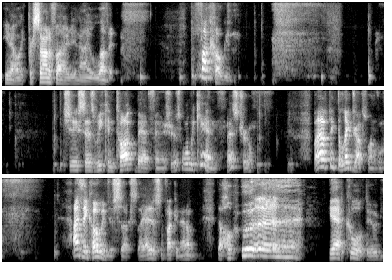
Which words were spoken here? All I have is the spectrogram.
you know, like personified, and I love it. Fuck Hogan. Jay says we can talk bad finishers. Well, we can. That's true. But I don't think the leg drop's one of them. I think Hogan just sucks. Like I just fucking I don't the whole yeah, cool, dude.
